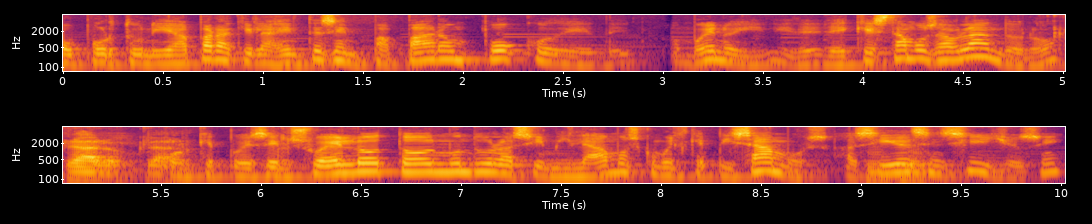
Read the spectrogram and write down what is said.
oportunidad para que la gente se empapara un poco de, bueno, y de, qué estamos hablando, ¿no? Claro, claro. Porque pues el suelo todo el mundo lo asimilamos como el que pisamos, así de sencillo, ¿sí?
